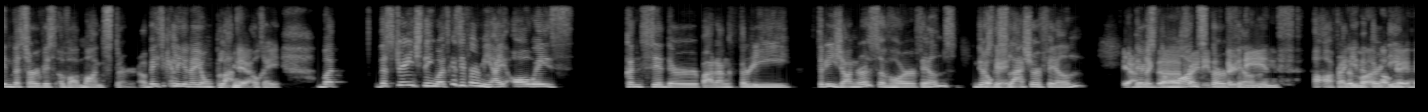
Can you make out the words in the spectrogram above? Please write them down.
in the service of a monster. Uh, Basically yun na yung plot, Yeah. okay? But the strange thing was kasi for me I always consider parang three three genres of horror films. There's the Okay. slasher film, Yeah, There's like the Friday monster the film. 13th, Oo, Friday the, mo- 13th, okay.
